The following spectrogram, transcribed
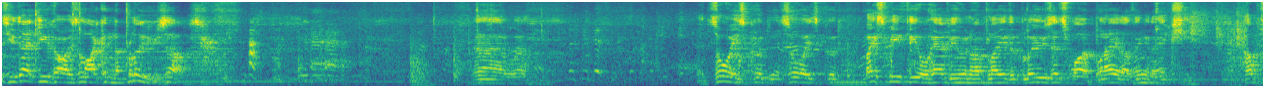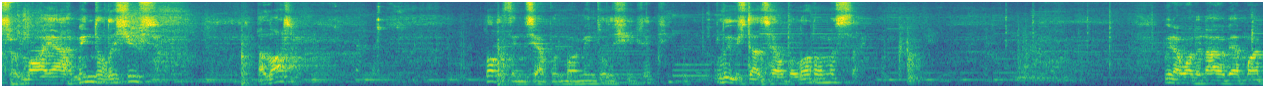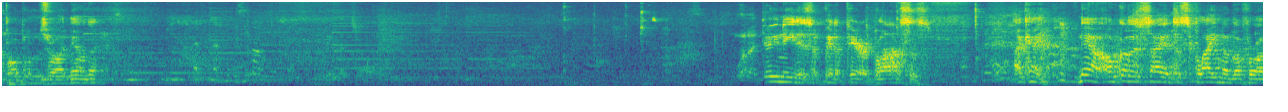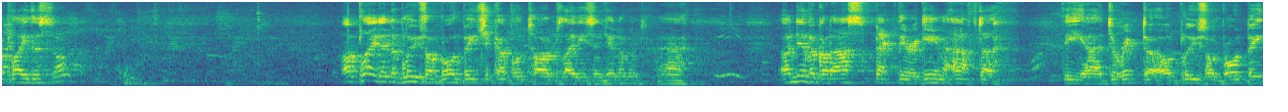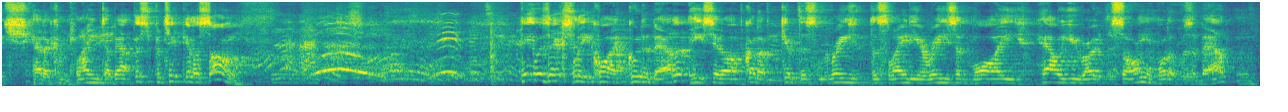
That you guys liking the blues, oh. Ah, well. It's always good, it's always good. Makes me feel happy when I play the blues, that's why I play it. I think it actually helps with my uh, mental issues a lot. A lot of things help with my mental issues, actually. Blues does help a lot, I must say. We don't want to know about my problems right now, though. Do need is a better pair of glasses. Okay, now I've got to say a disclaimer before I play this song. I played at the Blues on Broadbeach a couple of times, ladies and gentlemen. Uh, I never got asked back there again after the uh, director of Blues on Broadbeach had a complaint about this particular song. He was actually quite good about it. He said, oh, "I've got to give this this lady a reason why, how you wrote the song and what it was about." And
